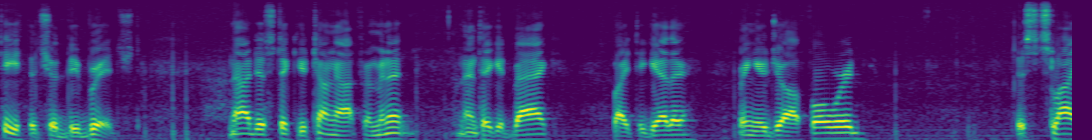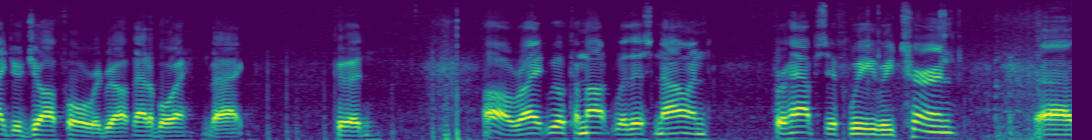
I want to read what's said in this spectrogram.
teeth that should be bridged. Now just stick your tongue out for a minute, and then take it back, bite together, bring your jaw forward. Just slide your jaw forward, Ralph. Attaboy. Back. Good. All right, we'll come out with this now, and perhaps if we return uh,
